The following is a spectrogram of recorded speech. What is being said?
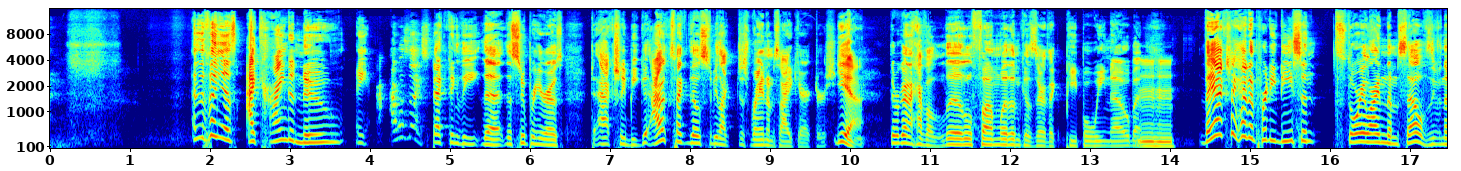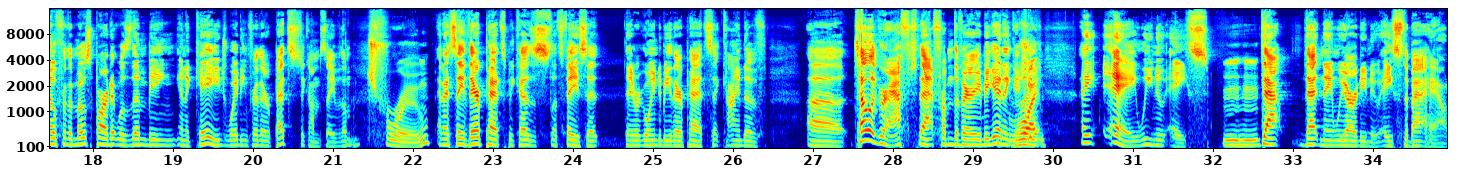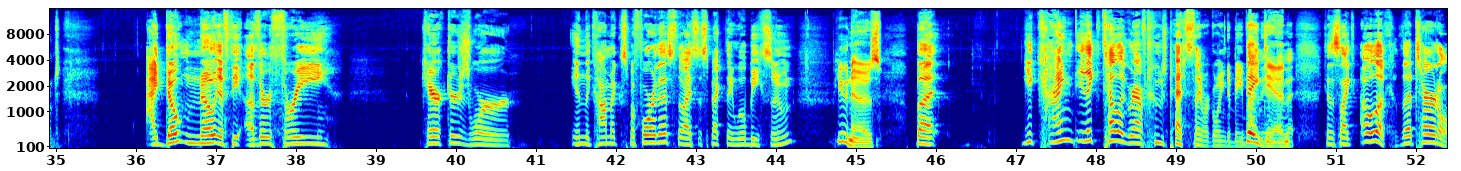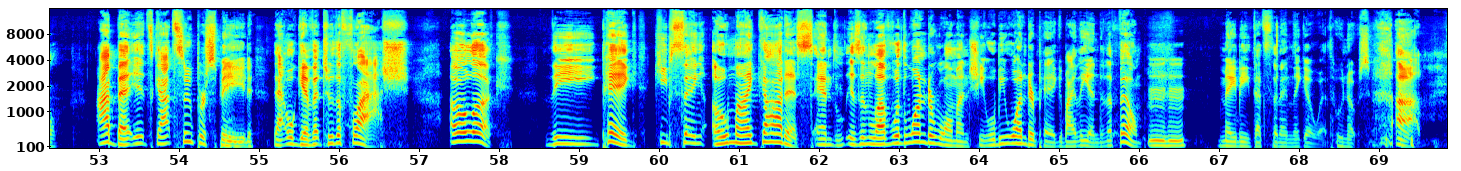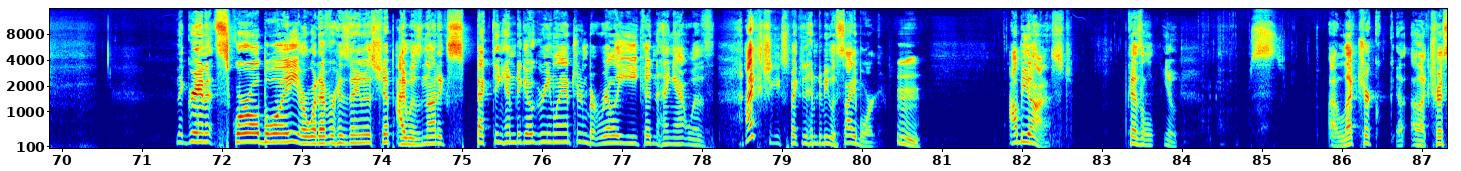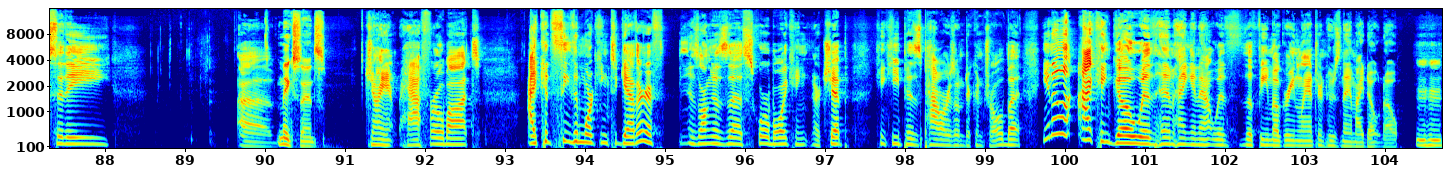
And the thing is, I kind of knew. I, I was not expecting the, the the superheroes to actually be good. I expected those to be like just random side characters. yeah. They were gonna have a little fun with them because they're the people we know, but mm-hmm. They actually had a pretty decent storyline themselves. Even though for the most part it was them being in a cage waiting for their pets to come save them. True. And I say their pets because let's face it, they were going to be their pets. It kind of uh, telegraphed that from the very beginning. Right. You, I, a we knew Ace. Mm-hmm. That that name we already knew, Ace the Bat Hound. I don't know if the other three characters were in the comics before this, though I suspect they will be soon. Who knows? But you kind they telegraphed whose pets they were going to be. They the did. because it's like, oh look, the turtle. I bet it's got super speed. Speed. That will give it to the Flash. Oh look, the pig keeps saying, "Oh my goddess," and is in love with Wonder Woman. She will be Wonder Pig by the end of the film. Mm-hmm. Maybe that's the name they go with. Who knows? Um, the Granite Squirrel Boy or whatever his name is, Chip. I was not expecting him to go Green Lantern, but really he couldn't hang out with. I actually expected him to be with Cyborg. I'll be honest, because you know, electric electricity, Makes sense. giant half robot. I could see them working together if, as long as uh, Squirrel Boy can or Chip can keep his powers under control. But you know what? I can go with him hanging out with the female Green Lantern, whose name I don't know, mm-hmm.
